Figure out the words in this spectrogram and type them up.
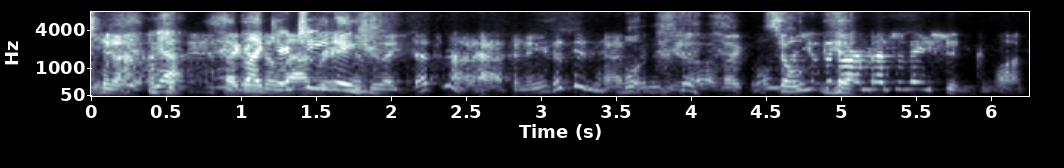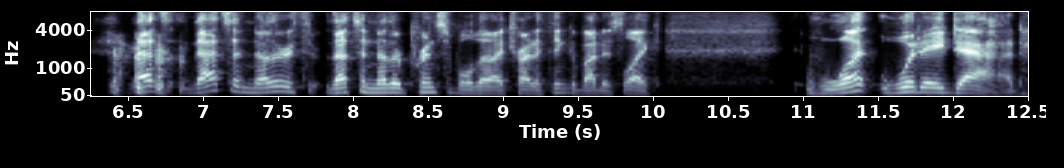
You know, yeah, like, like you're cheating. like that's not happening. That didn't happen. Well, you know, like, well, so using yeah. our imagination. Come on. that's that's another th- that's another principle that I try to think about. Is like, what would a dad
